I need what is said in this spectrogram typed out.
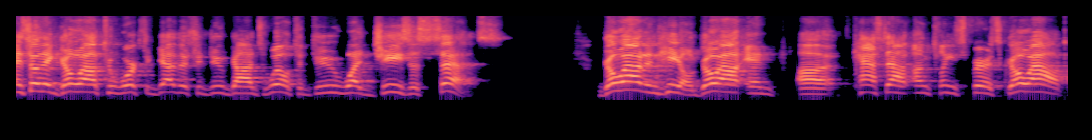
And so they go out to work together to do God's will, to do what Jesus says. Go out and heal. Go out and uh, cast out unclean spirits. Go out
